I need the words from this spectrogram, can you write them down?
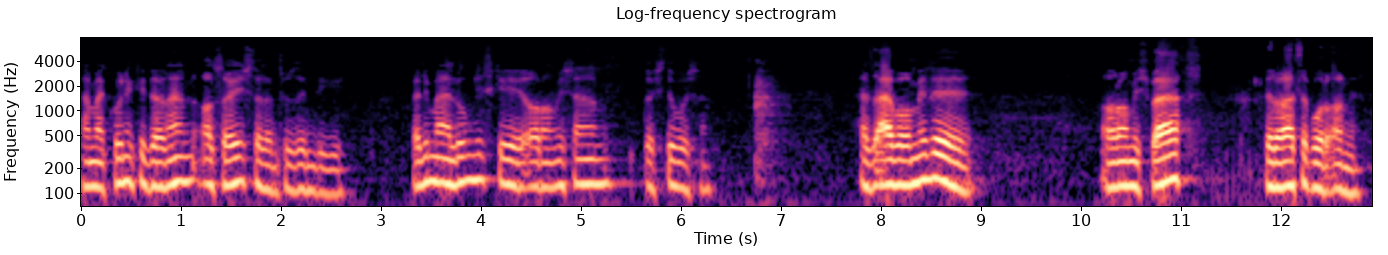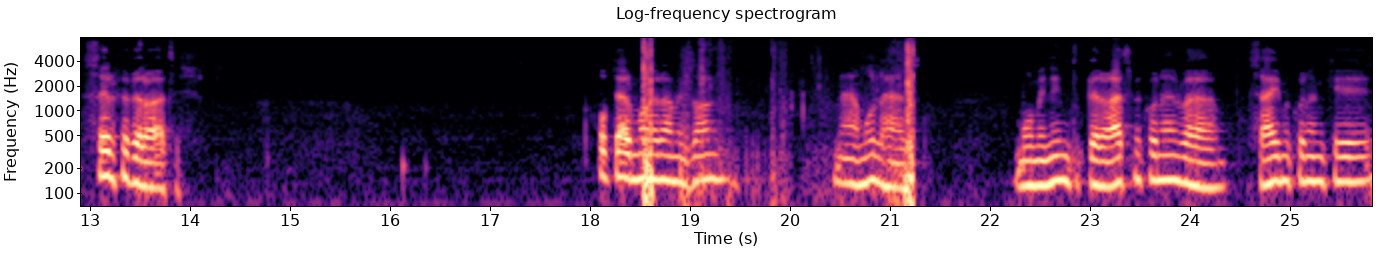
تمکنی که دارن آسایش دارن تو زندگی. ولی معلوم نیست که آرامش هم داشته باشن. از عوامل آرامش بخش قرائت قرآنه. صرف قرائتش. خب در ماه رمضان معمول هست. مؤمنین قرائت می‌کنن و سعی می‌کنن که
